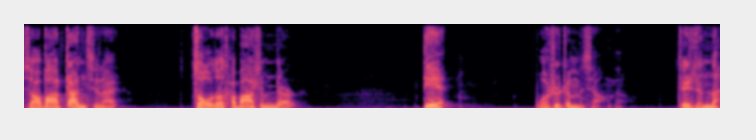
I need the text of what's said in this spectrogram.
小八站起来，走到他爸身边。爹，我是这么想的，这人呢，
